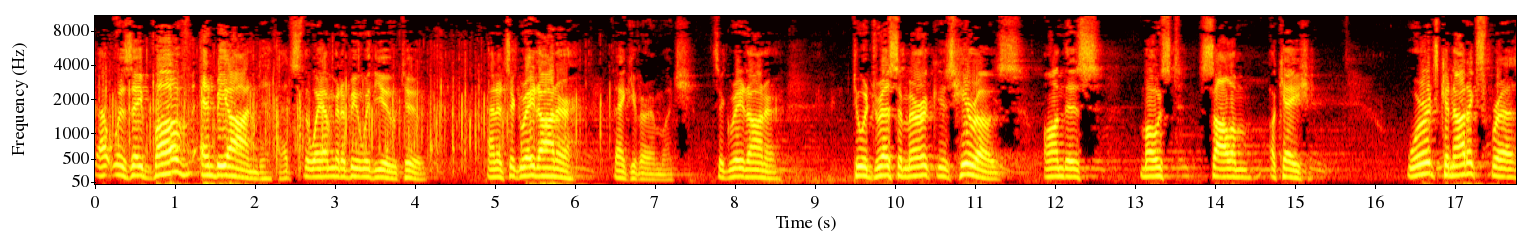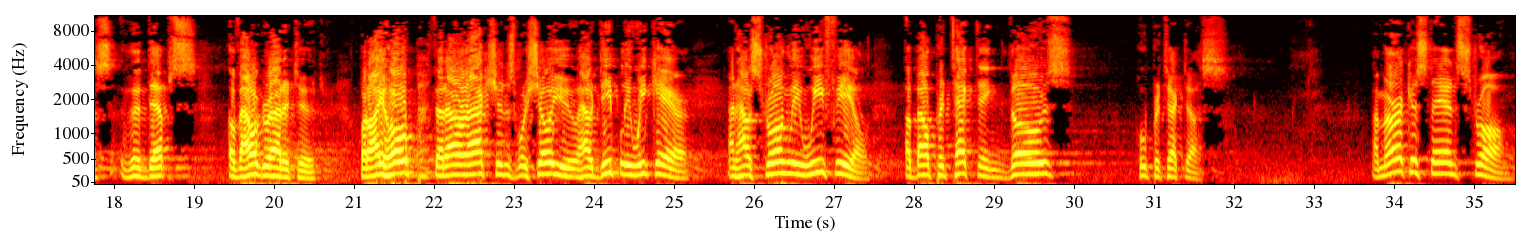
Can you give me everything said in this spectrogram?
That was above and beyond. That's the way I'm going to be with you, too. And it's a great honor. Thank you very much. It's a great honor to address America's heroes on this most solemn occasion. Words cannot express the depths of our gratitude, but I hope that our actions will show you how deeply we care and how strongly we feel about protecting those who protect us. America stands strong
